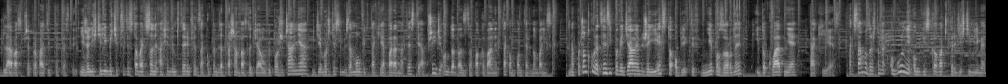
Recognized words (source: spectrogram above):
dla Was przeprowadzić te testy. Jeżeli chcielibyście przetestować Sony A7 IV przed zakupem, zapraszam Was do działu wypożyczalnia, gdzie możecie sobie zamówić taki aparat na testy, a przyjdzie on do Was zapakowany w taką panterną walizkę. Na początku recenzji powiedziałem, że jest to obiektyw niepozorny i dokładnie taki jest. Tak samo zresztą jak ogólnie ogniskowa 40 mm.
